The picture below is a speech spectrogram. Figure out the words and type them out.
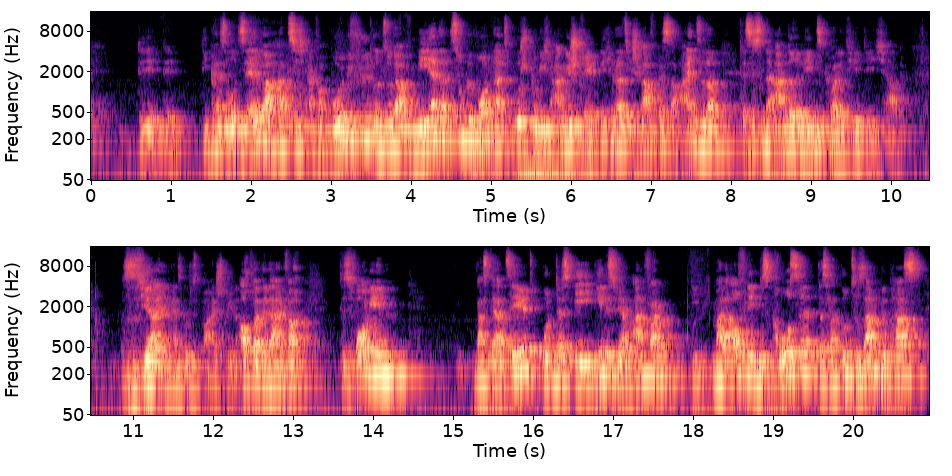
die, die, die Person selber hat sich einfach wohlgefühlt und sogar mehr dazu gewonnen als ursprünglich angestrebt. Nicht nur, dass ich schlafe besser ein, sondern es ist eine andere Lebensqualität, die ich habe. Das ist hier eigentlich ein ganz gutes Beispiel. Auch weil wir da einfach das Vorgehen, was der erzählt und das EEG, das wir am Anfang mal aufnehmen, das Große, das hat gut zusammengepasst.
